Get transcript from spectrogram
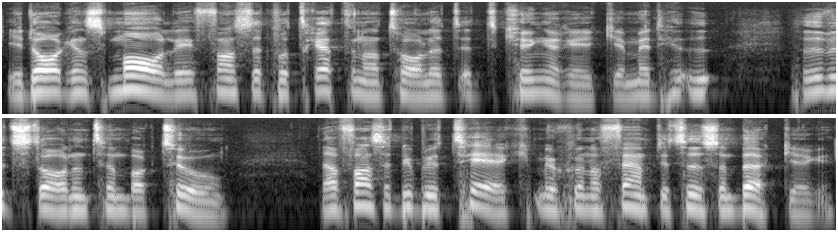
I dagens Mali fanns det på 1300-talet ett kungarike med hu huvudstaden Timbuktu. Där fanns ett bibliotek med 750 000 böcker.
